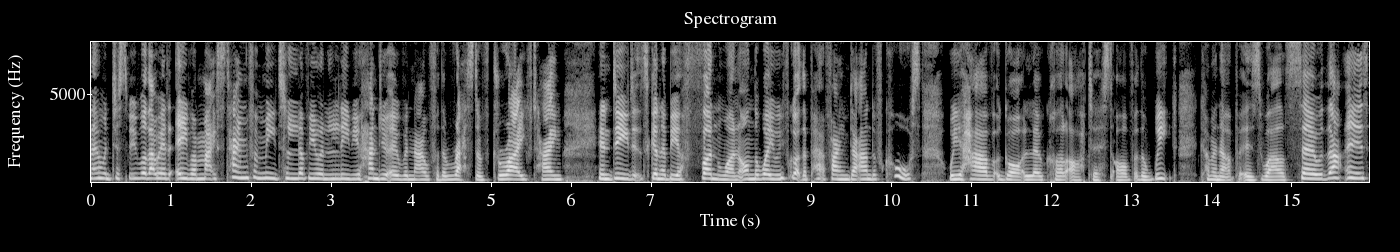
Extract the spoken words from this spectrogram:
With Pink, and then just before that we had Ava Max. Time for me to love you and leave you. Hand you over now for the rest of drive time. Indeed, it's going to be a fun one. On the way, we've got the Pet Finder, and of course, we have got local artist of the week coming up as well. So that is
